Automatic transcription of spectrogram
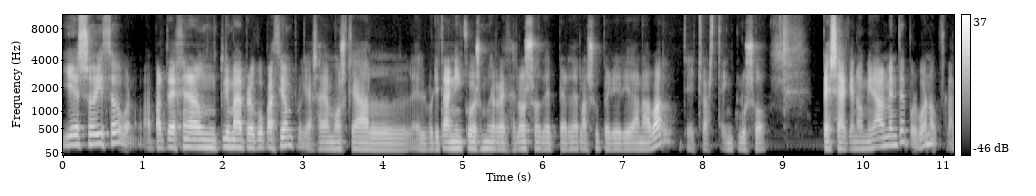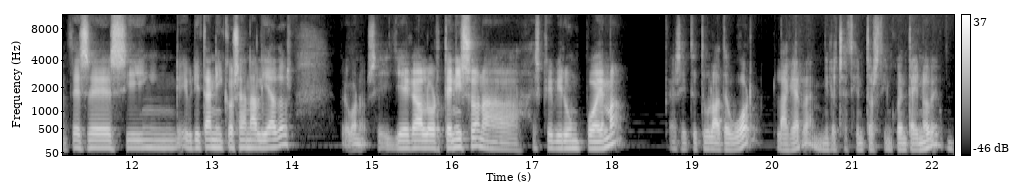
Y eso hizo, bueno, aparte de generar un clima de preocupación, porque ya sabemos que el británico es muy receloso de perder la superioridad naval, de hecho hasta incluso, pese a que nominalmente, pues bueno, franceses y, británicos sean aliados, pero bueno, si llega Lord Tennyson a escribir un poema que se titula The War, la guerra, en 1859, un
